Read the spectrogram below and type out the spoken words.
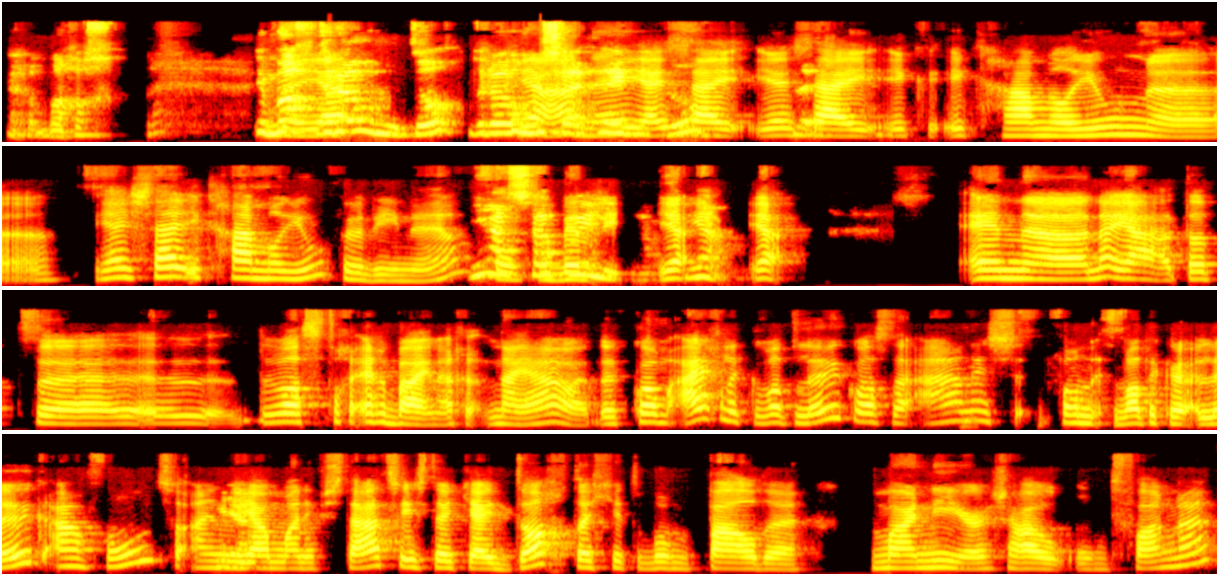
Ja, mag. Je mag dromen, toch? Dromen ja, zijn nee, jij zei, jij zei ik, ik ga een miljoen. Uh, jij zei ik ga een miljoen verdienen, hè? Ja, zo ben... ja, ja, ja. En uh, nou ja, dat, uh, was toch echt bijna. Nou ja, er kwam eigenlijk wat leuk was daaraan is. Van, wat ik er leuk aan vond aan jouw manifestatie, is dat jij dacht dat je het op een bepaalde manier zou ontvangen.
